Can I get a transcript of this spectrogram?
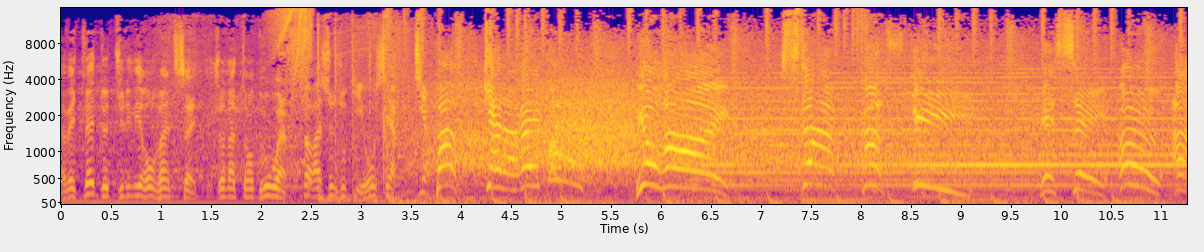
avec l'aide de- du numéro 27, Jonathan Drouin. Sort à Suzuki au cercle. Tire passe. Quel arrêt bon! Yorai Slavkovski! Et c'est 1 à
